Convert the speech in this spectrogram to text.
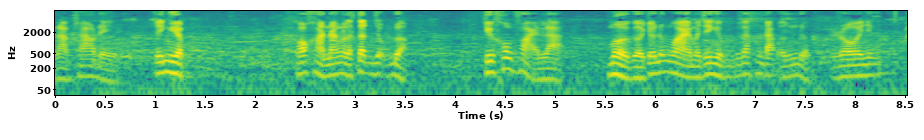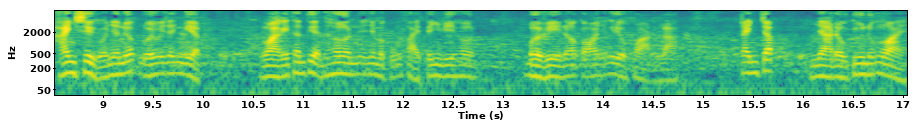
làm sao để doanh nghiệp có khả năng là tận dụng được chứ không phải là mở cửa cho nước ngoài mà doanh nghiệp chúng ta không đáp ứng được rồi những hành xử của nhà nước đối với doanh nghiệp ngoài cái thân thiện hơn nhưng mà cũng phải tinh vi hơn bởi vì nó có những cái điều khoản là tranh chấp nhà đầu tư nước ngoài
